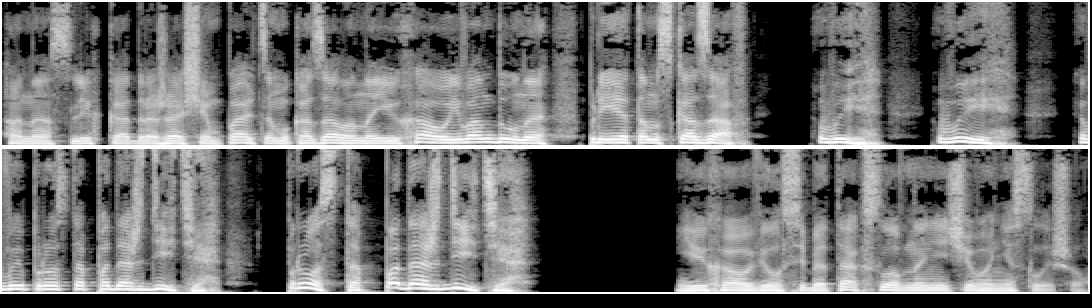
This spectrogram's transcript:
Она слегка дрожащим пальцем указала на Юхао и Вандуна, при этом сказав «Вы, вы, вы просто подождите, просто подождите!» Юйхао вел себя так, словно ничего не слышал,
